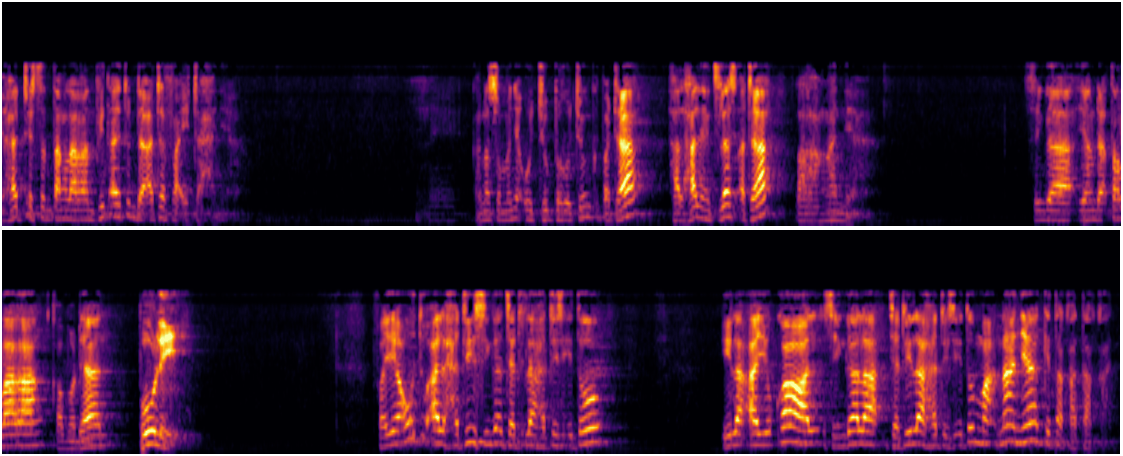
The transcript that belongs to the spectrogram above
hadis tentang larangan bid'ah itu tidak ada faedahnya. Karena semuanya ujung berujung kepada hal-hal yang jelas ada larangannya. Sehingga yang tidak terlarang kemudian boleh. Fayautu al hadis sehingga jadilah hadis itu ila ayukal sehinggalah jadilah hadis itu maknanya kita katakan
